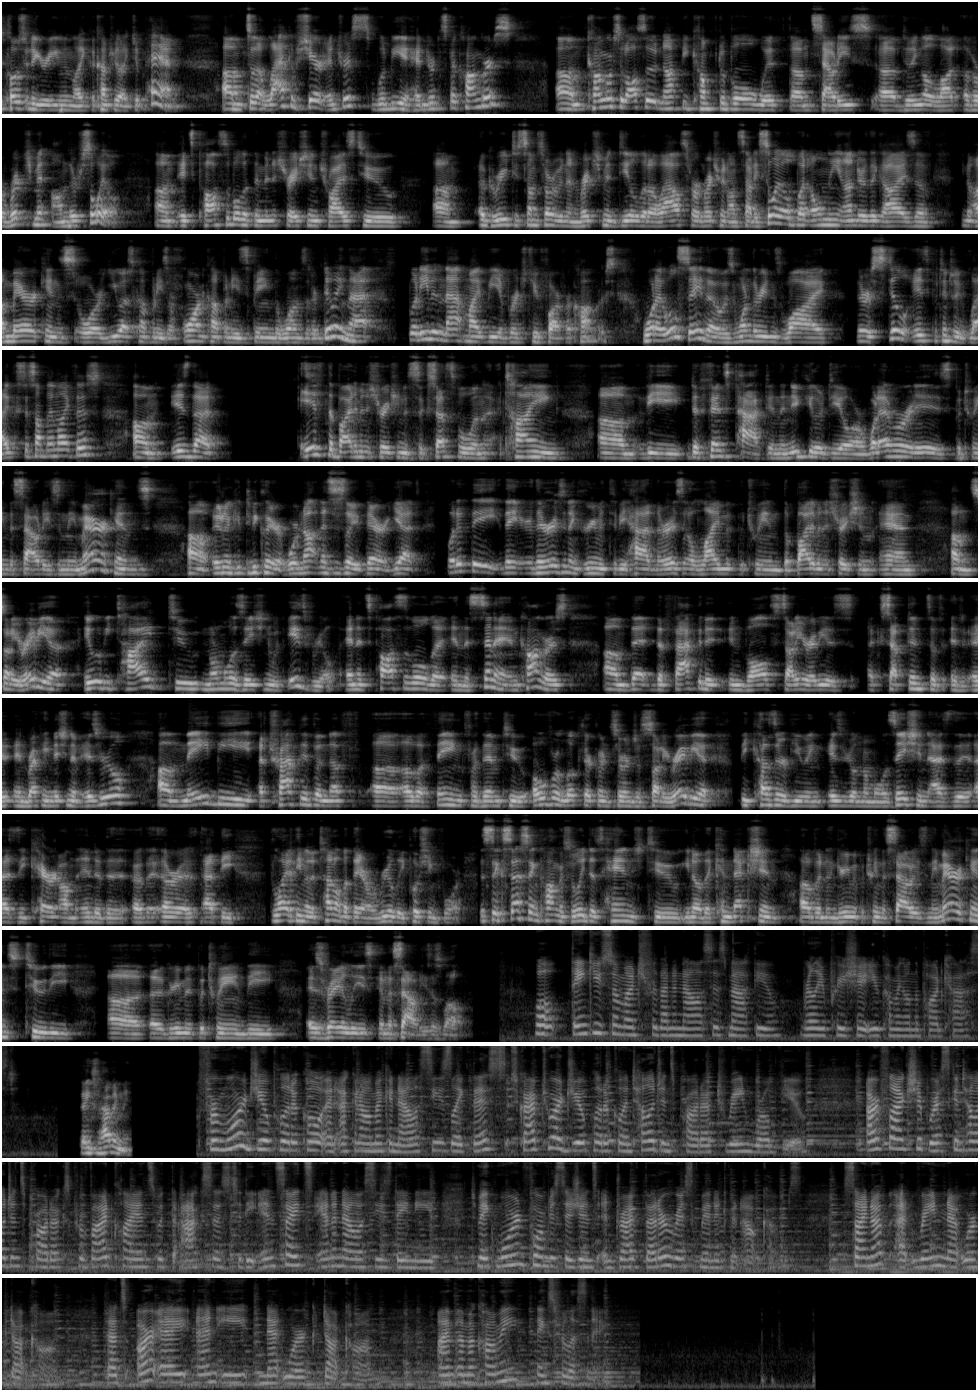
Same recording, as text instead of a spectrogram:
closer to your even like a country like Japan. Um, so that lack of shared interests would be a hindrance to Congress. Um, Congress would also not be comfortable with um, Saudis uh, doing a lot of enrichment on their soil. Um, it's possible that the administration tries to um, agree to some sort of an enrichment deal that allows for enrichment on Saudi soil, but only under the guise of you know Americans or U.S. companies or foreign companies being the ones that are doing that. But even that might be a bridge too far for Congress. What I will say, though, is one of the reasons why there still is potentially legs to something like this um, is that if the Biden administration is successful in tying um, the defense pact and the nuclear deal or whatever it is between the Saudis and the Americans, uh, and to be clear, we're not necessarily there yet. But if they, they there is an agreement to be had and there is alignment between the Biden administration and um, Saudi Arabia, it would be tied to normalization with Israel. And it's possible that in the Senate and Congress, um, that the fact that it involves Saudi Arabia's acceptance of and recognition of Israel um, may be attractive enough uh, of a thing for them to overlook their concerns with Saudi Arabia because they're viewing Israel normalization as the as the carrot on the end of the or, the, or at the the light at the end of the tunnel that they are really pushing for. The success in Congress really does hinge to you know the connection of an agreement between the Saudis and the Americans to the uh, agreement between the Israelis and the Saudis as well. Well, thank you so much for that analysis, Matthew. Really appreciate you coming on the podcast. Thanks for having me. For more geopolitical and economic analyses like this, subscribe to our geopolitical intelligence product, RANE Worldview. Our flagship risk intelligence products provide clients with the access to the insights and analyses they need to make more informed decisions and drive better risk management outcomes. Sign up at ranenetwork.com. That's R A N E network.com. I'm Emma Kami. Thanks for listening.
